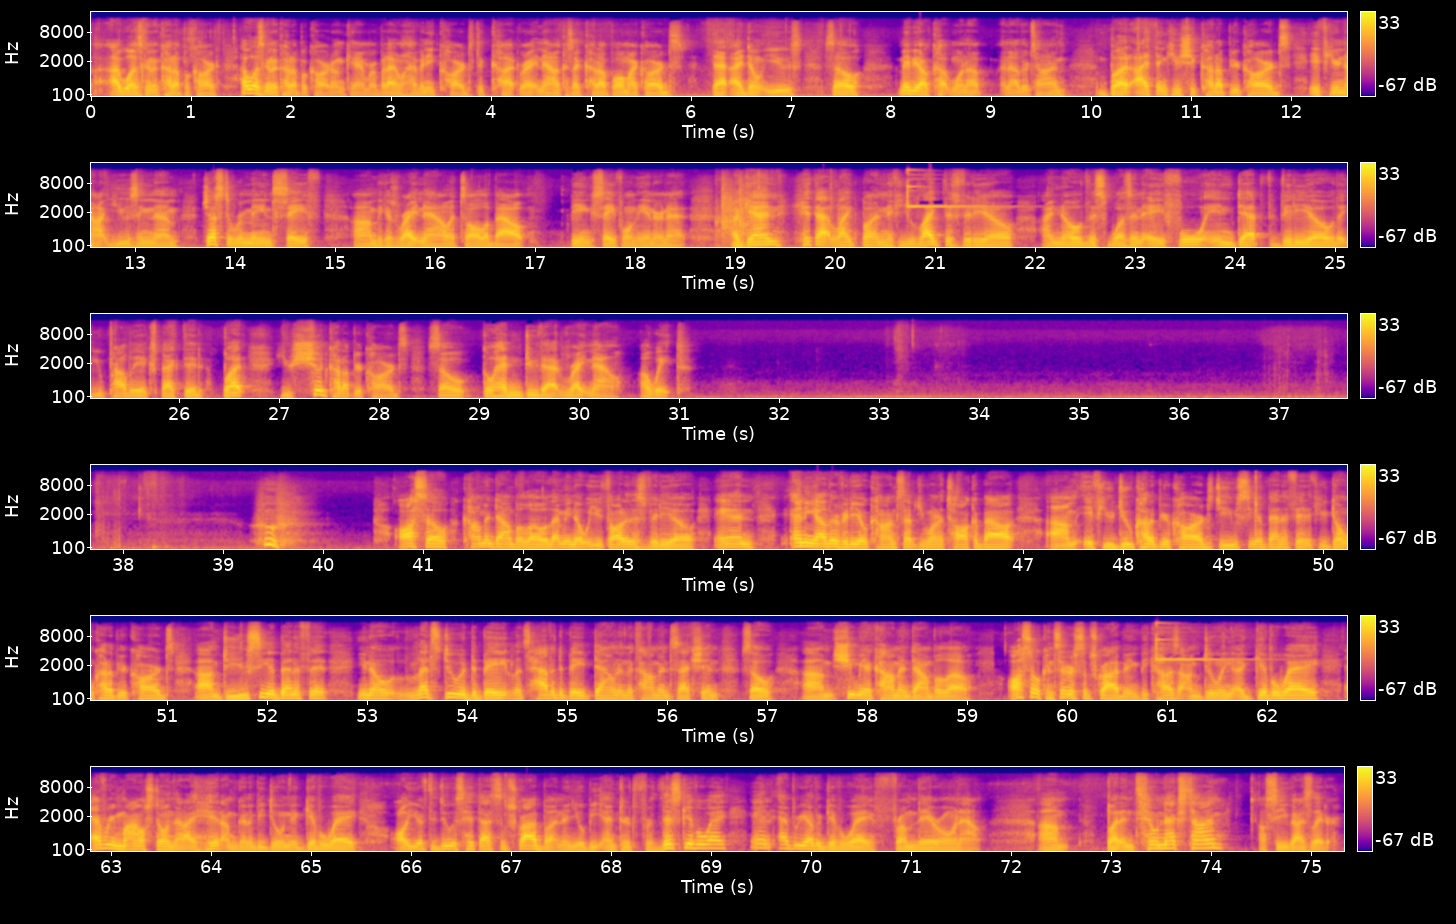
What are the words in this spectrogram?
I was going to cut up a card. I was going to cut up a card on camera, but I don't have any cards to cut right now because I cut up all my cards that I don't use. So maybe I'll cut one up another time. But I think you should cut up your cards if you're not using them just to remain safe um, because right now it's all about being safe on the internet. Again, hit that like button if you like this video. I know this wasn't a full in-depth video that you probably expected, but you should cut up your cards. So go ahead and do that right now. I'll wait. Whew. Also, comment down below, let me know what you thought of this video and any other video concept you want to talk about. Um, if you do cut up your cards, do you see a benefit? If you don't cut up your cards, um, do you see a benefit? You know, let's do a debate. Let's have a debate down in the comment section. So um, shoot me a comment down below. Also consider subscribing because I'm doing a giveaway. Every milestone that I hit, I'm gonna be doing a giveaway. All you have to do is hit that subscribe button and you'll be entered for this giveaway and every other giveaway from there on out. Um, but until next time, I'll see you guys later.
